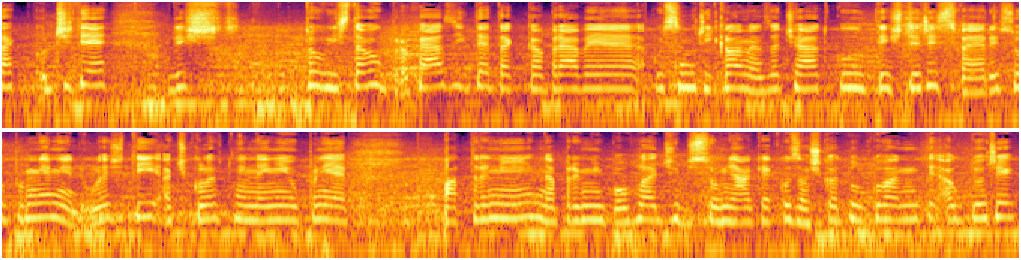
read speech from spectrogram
Tak určitě, když tou výstavou procházíte, tak právě, jak už jsem říkala na začátku, ty čtyři sféry jsou poměrně důležitý, ačkoliv není úplně patrný na první pohled, že by jsou nějak jako zaškatulkovaný ty autoři,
